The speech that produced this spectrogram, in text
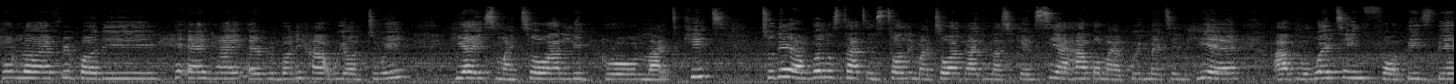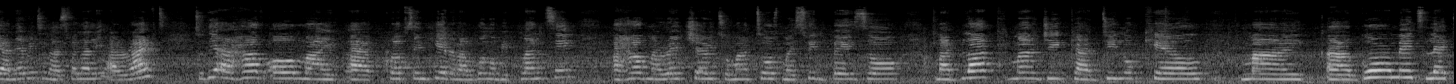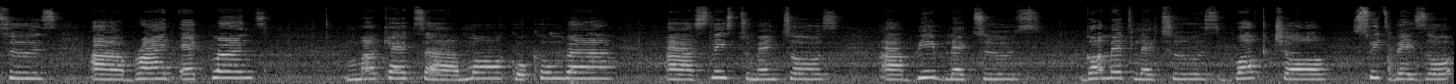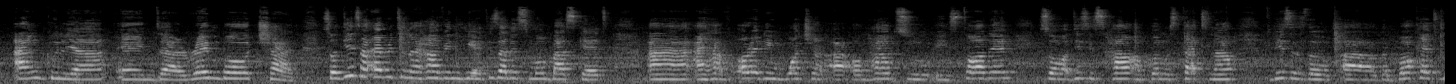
hello everybody. Hey hi everybody. How we are doing? Here is my Tower LED grow light kit. Today i'm going to start installing my Tower garden. As you can see i have all my equipment in here. I've been waiting for this day and everything has finally arrived. Today i have all my uh, crops in here that i'm going to be planting. I have my red cherry tomatoes my sweet basil my black magic uh, dino kale my uh, gourmet lettuce uh, bright eggplant, market uh, more cucumber, uh, sliced tomatoes, uh, lettuce, gourmet lettuce, bok choy, sweet basil, anguilla, and uh, rainbow chard. So these are everything I have in here. These are the small baskets. Uh, I have already watched uh, on how to install them. So this is how I'm going to start now. This is the uh, the bucket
